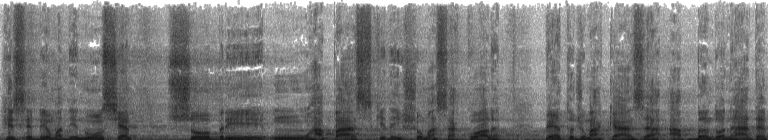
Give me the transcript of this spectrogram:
recebeu uma denúncia sobre um rapaz que deixou uma sacola perto de uma casa abandonada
